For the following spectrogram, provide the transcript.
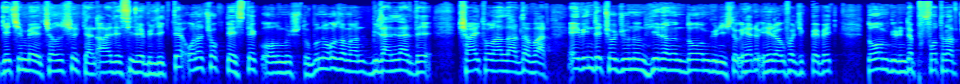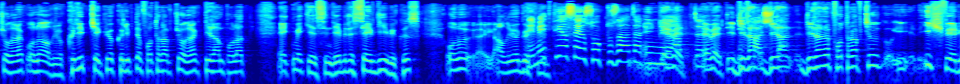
geçinmeye çalışırken ailesiyle birlikte ona çok destek olmuştu. Bunu o zaman bilenler de şahit olanlar da var. Evinde çocuğunun Hira'nın doğum günü işte Hira, Hira ufacık bebek doğum gününde fotoğrafçı olarak onu alıyor. Klip çekiyor. Klipte fotoğrafçı olarak Dilan Polat ekmek yesin diye bir de sevdiği bir kız. Onu e, alıyor götürüyor. Demet piyasaya soktu zaten ünlü Evet, yaptı. evet. Dilan. Dilan, Dilan'a fotoğrafçılık iş veriyor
